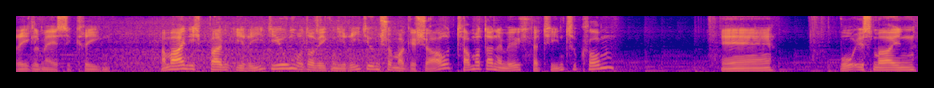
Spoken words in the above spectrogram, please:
regelmäßig kriegen. Haben wir eigentlich beim Iridium oder wegen Iridium schon mal geschaut? Haben wir da eine Möglichkeit hinzukommen? Äh, wo ist mein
